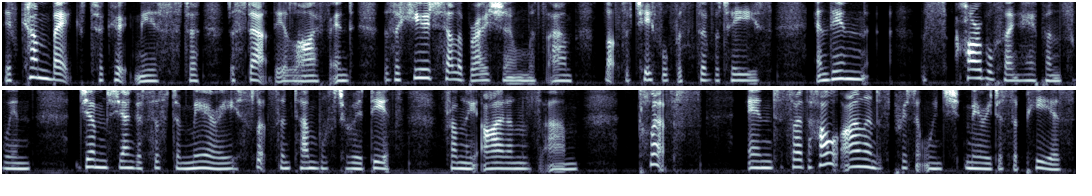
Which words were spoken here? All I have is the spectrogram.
they've come back to Kirkness to, to start their life. And there's a huge celebration with um, lots of cheerful festivities. And then this horrible thing happens when Jim's younger sister Mary slips and tumbles to her death from the island's um, cliffs. And so the whole island is present when Mary disappears.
